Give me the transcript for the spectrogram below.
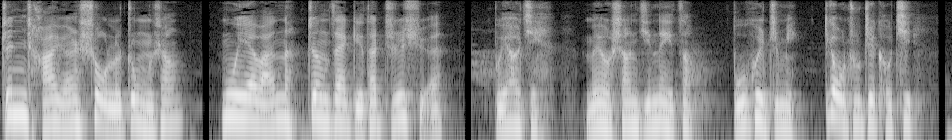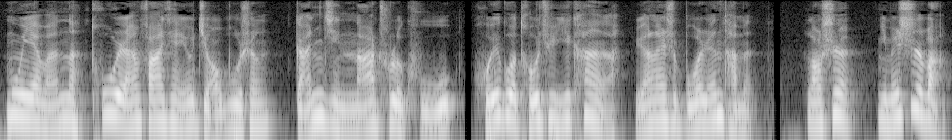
侦查员受了重伤，木叶丸呢正在给他止血。不要紧，没有伤及内脏，不会致命。吊住这口气。木叶丸呢突然发现有脚步声，赶紧拿出了苦，回过头去一看啊，原来是博人他们。老师，你没事吧？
